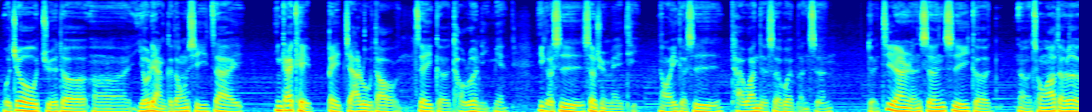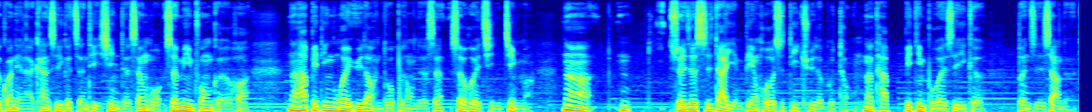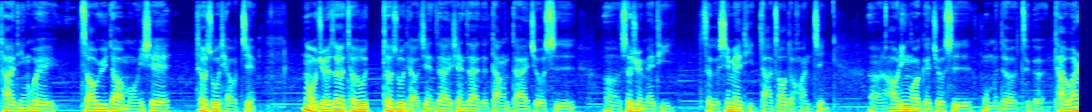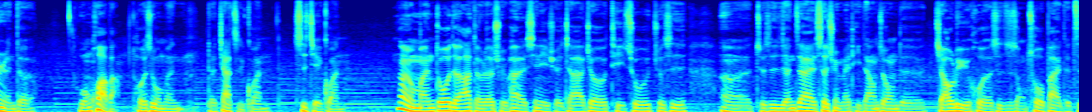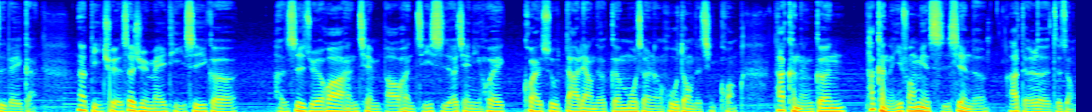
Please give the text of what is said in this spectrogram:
我就觉得呃有两个东西在应该可以被加入到这个讨论里面，一个是社群媒体，然后一个是台湾的社会本身。对，既然人生是一个呃从阿德勒的观点来看是一个整体性的生活生命风格的话，那他必定会遇到很多不同的社社会情境嘛。那嗯。随着时代演变，或者是地区的不同，那它必定不会是一个本质上的，它一定会遭遇到某一些特殊条件。那我觉得这个特殊特殊条件在现在的当代，就是呃，社群媒体这个新媒体打造的环境，呃，然后另外一个就是我们的这个台湾人的文化吧，或者是我们的价值观、世界观。那有蛮多的阿德勒学派的心理学家就提出，就是。呃，就是人在社群媒体当中的焦虑，或者是这种挫败的自卑感。那的确，社群媒体是一个很视觉化、很浅薄、很即时，而且你会快速大量的跟陌生人互动的情况。它可能跟它可能一方面实现了阿德勒这种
